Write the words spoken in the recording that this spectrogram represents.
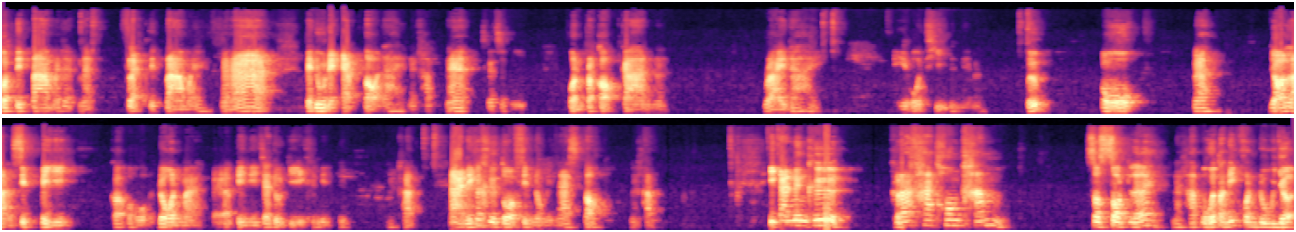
กดติดตามไว้ด้วยนะ flag ติดตามไว้อ่าไปดูในแอปต่อได้นะครับนะก็จะมีผลประกอบการนะ รายได้ AOT เป็นไงบ้างปึ๊บโอ้นะย้อนหลังสิบปี ก็โอ้โหโดนมาแต่ปีนี้จะดูดีขึ้นนิดนึงนะครับอ่านี่ก็คือตัว FINNOMENA Stock นะครับ อีกอันหนึ่งคือ ราคาทองคำสดๆเลยนะครับโอ้ตอนนี้คนดูเยอะ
